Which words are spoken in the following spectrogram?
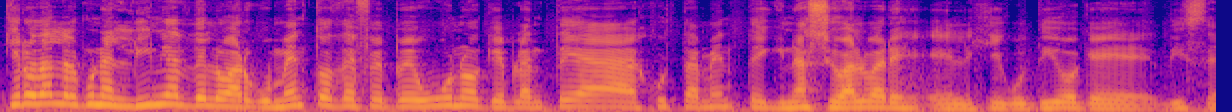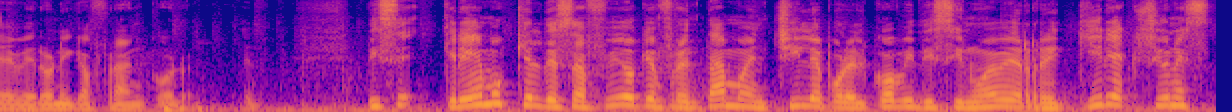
quiero darle algunas líneas de los argumentos de FP1 que plantea justamente Ignacio Álvarez, el ejecutivo que dice Verónica Franco. Dice, creemos que el desafío que enfrentamos en Chile por el COVID-19 requiere acciones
